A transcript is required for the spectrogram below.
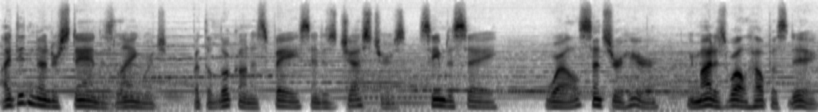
I didn't understand his language, but the look on his face and his gestures seemed to say, Well, since you're here, you might as well help us dig.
